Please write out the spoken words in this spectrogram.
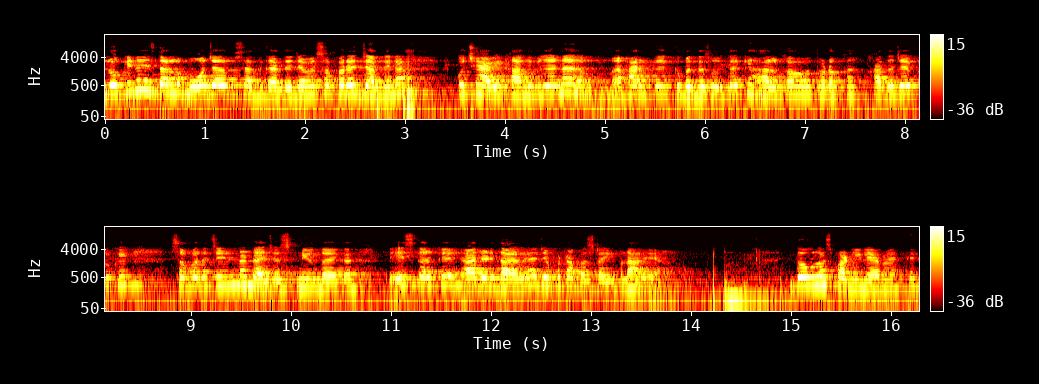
ਲੋਕੀ ਨਾ ਇਸ ਦਾਲ ਨੂੰ ਬਹੁਤ ਜ਼ਿਆਦਾ ਪਸੰਦ ਕਰਦੇ ਜਿਵੇਂ ਸਫ਼ਰ ਵਿੱਚ ਜਾਂਦੇ ਨਾ ਕੁਝ ਹੈਵੀ ਖਾਣ ਦੀ ਬਜਾਏ ਨਾ ਹਰ ਇੱਕ ਬੰਦਾ ਸੋਚਦਾ ਕਿ ਹਲਕਾ ਹੋਵੇ ਥੋੜਾ ਖਾਦਾ ਜਾਏ, ਕਿਉਂਕਿ ਸਫ਼ਰ ਵਿੱਚ ਨਾ ਡਾਈਜੈਸਟ ਨਹੀਂ ਹੁੰਦਾ ਹੈਗਾ। ਤੇ ਇਸ ਕਰਕੇ ਆ ਜਿਹੜੀ ਦਾਲ ਹੈ ਜੇ ਆਪਾਂ ਸਟਾਈਲ ਬਣਾ ਰਹੇ ਆ ਦੋ ਗਲਾਸ ਪਾਣੀ ਲਿਆ ਮੈਂ ਇੱਥੇ।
